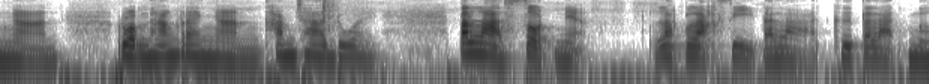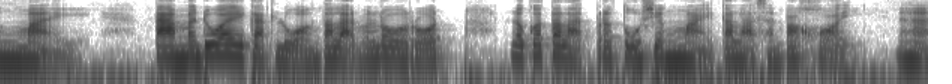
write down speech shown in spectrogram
ำงาน รวมทั้งแรงงานข้ามชาติด้วย ตลาดสดเนี่ยหลักๆสี่ตลาดคือตลาดเมืองใหม่ ตามมาด้วยกัดหลวงตลาดวโรรส แล้วก็ตลาดประตูเชียงใหม่ ตลาดสันปะคอย นะคะ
